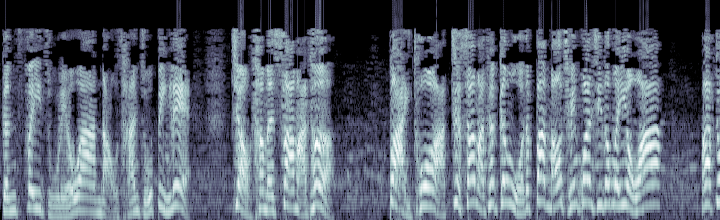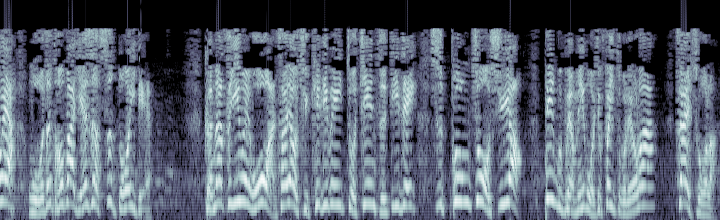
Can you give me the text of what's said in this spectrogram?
跟非主流啊、脑残族并列，叫他们杀马特。拜托啊，这杀马特跟我的半毛钱关系都没有啊！啊，对啊，我的头发颜色是多一点，可那是因为我晚上要去 KTV 做兼职 DJ，是工作需要，并不表明我就非主流啦。再说了，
